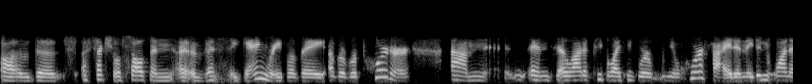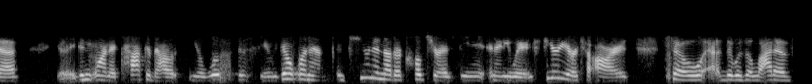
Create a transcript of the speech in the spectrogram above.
uh, the sexual assault and uh, eventually gang rape of a of a reporter. Um, and a lot of people, I think, were you know horrified, and they didn't want to you know, they didn't want to talk about, you know, what this, you know, we don't want to impugn another culture as being in any way inferior to ours. So uh, there was a lot of,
